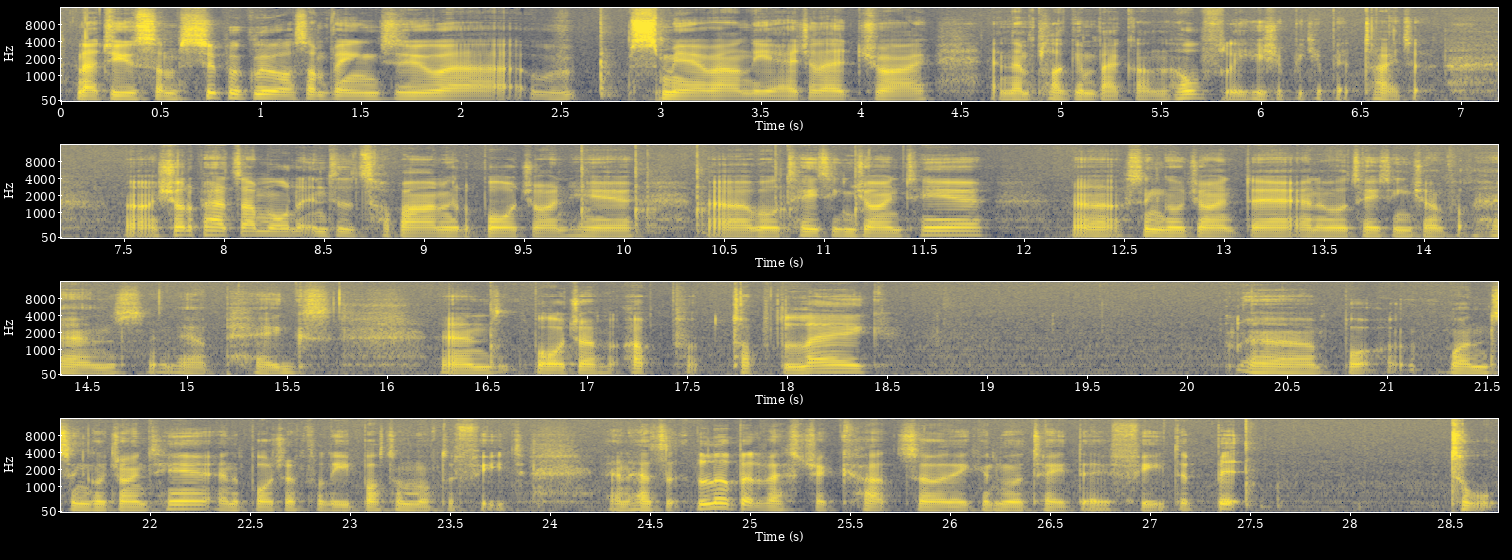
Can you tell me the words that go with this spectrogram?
I'm going to use some super glue or something to uh, smear around the edge, let it dry, and then plug him back on. Hopefully, he should be a bit tighter. Uh, shoulder pads are molded into the top arm, you've got a ball joint here, uh, rotating joint here, uh, single joint there, and a rotating joint for the hands. And they are pegs. And ball joint up top of the leg, uh, one single joint here, and a ball joint for the bottom of the feet. And has a little bit of extra cut so they can rotate their feet a bit to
